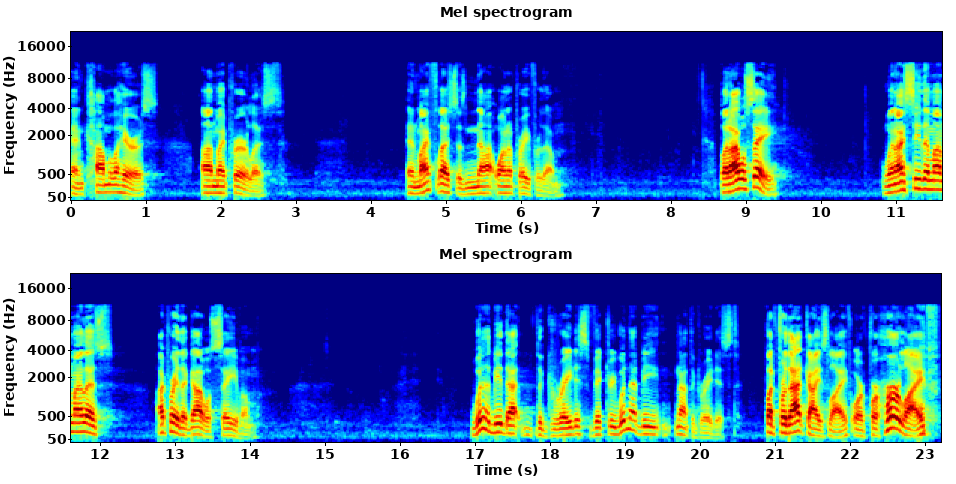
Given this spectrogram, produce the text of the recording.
and Kamala Harris on my prayer list. And my flesh does not want to pray for them. But I will say, when I see them on my list, I pray that God will save them. Wouldn't it be that the greatest victory? Wouldn't that be not the greatest, but for that guy's life or for her life?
